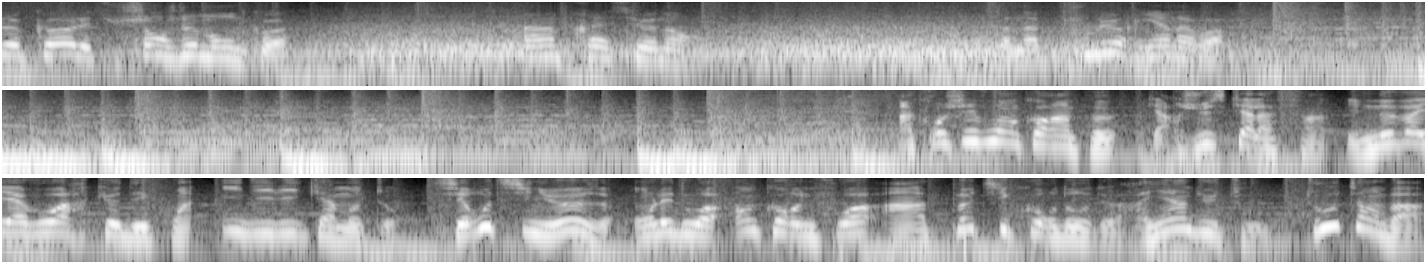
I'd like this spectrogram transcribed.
Le col et tu changes de monde quoi. Impressionnant. Ça n'a plus rien à voir. Accrochez-vous encore un peu, car jusqu'à la fin, il ne va y avoir que des coins idylliques à moto. Ces routes sinueuses, on les doit encore une fois à un petit cours d'eau de rien du tout, tout en bas,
